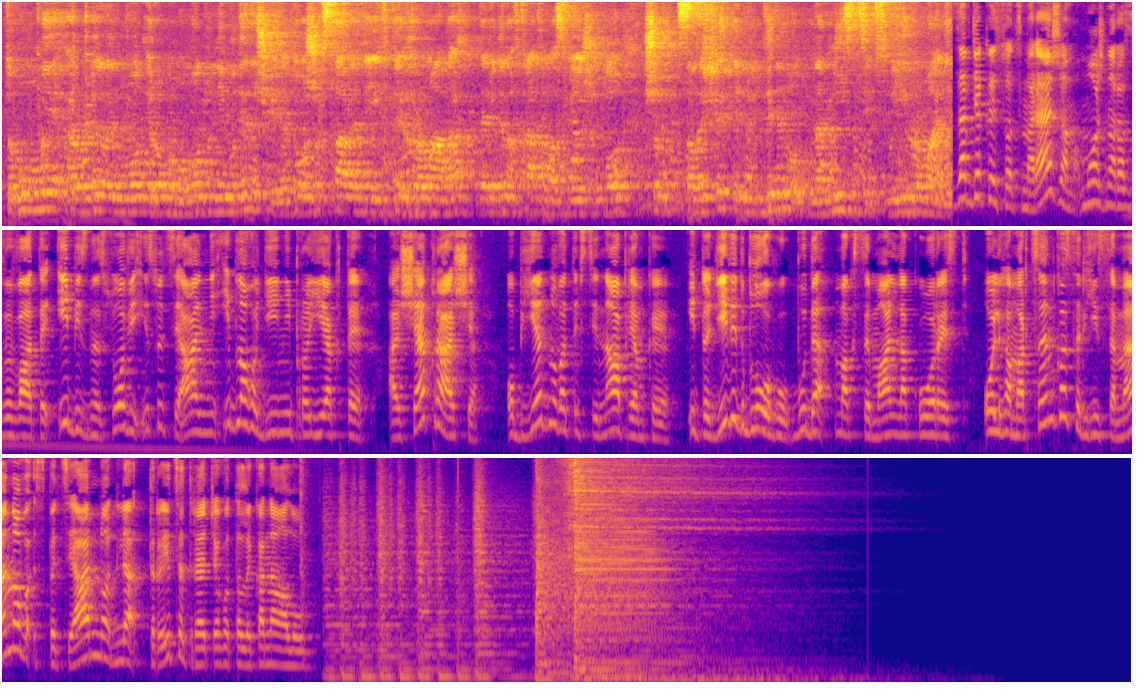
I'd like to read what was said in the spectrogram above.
Тому ми робили робимо модульні будиночки для того, щоб ставити їх в тих громадах, де людина втратила своє житло, щоб залишити людину на місці в своїй громаді. Завдяки соцмережам можна розвивати і бізнесові, і соціальні, і благодійні проєкти. А ще краще об'єднувати всі напрямки. І тоді від блогу буде максимальна користь. Ольга Марцинко, Сергій Семенов спеціально для 33-го телеканалу.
